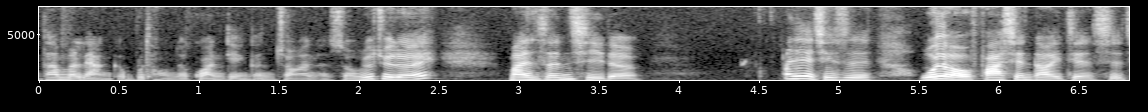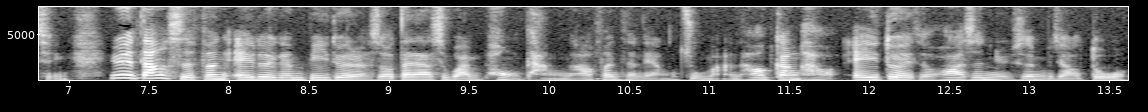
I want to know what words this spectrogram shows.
他们两个不同的观点跟专案的时候，我就觉得诶，蛮神奇的。而且其实我有发现到一件事情，因为当时分 A 队跟 B 队的时候，大家是玩碰糖，然后分成两组嘛，然后刚好 A 队的话是女生比较多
